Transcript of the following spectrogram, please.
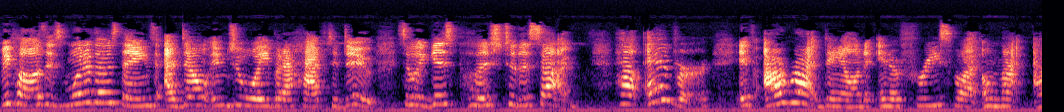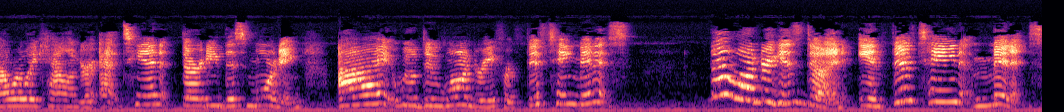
because it's one of those things I don't enjoy but I have to do. So it gets pushed to the side. However, if I write down in a free spot on my hourly calendar at 10:30 this morning, I will do laundry for 15 minutes. That laundry gets done in 15 minutes.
